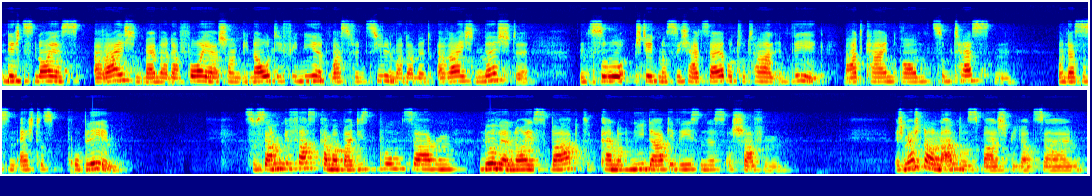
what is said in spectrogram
nichts Neues erreichen, weil man davor ja schon genau definiert, was für ein Ziel man damit erreichen möchte. Und so steht man sich halt selber total im Weg. Man hat keinen Raum zum Testen. Und das ist ein echtes Problem. Zusammengefasst kann man bei diesem Punkt sagen, nur wer Neues wagt, kann noch nie Dagewesenes erschaffen. Ich möchte noch ein anderes Beispiel erzählen.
